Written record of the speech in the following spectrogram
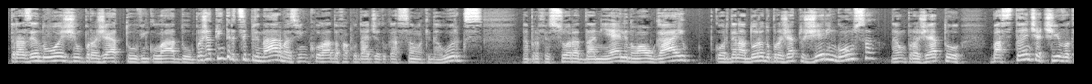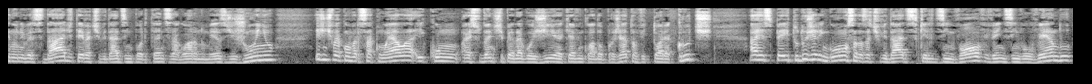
trazendo hoje um projeto vinculado, um projeto interdisciplinar, mas vinculado à Faculdade de Educação aqui da URGS, da professora Daniele Noal Gaio, coordenadora do projeto Geringonça, né, um projeto bastante ativo aqui na universidade, teve atividades importantes agora no mês de junho. E a gente vai conversar com ela e com a estudante de pedagogia que é vinculada ao projeto, a Victoria Cruz, a respeito do Geringonça, das atividades que ele desenvolve, vem desenvolvendo,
